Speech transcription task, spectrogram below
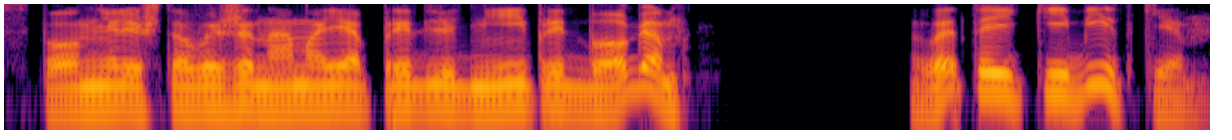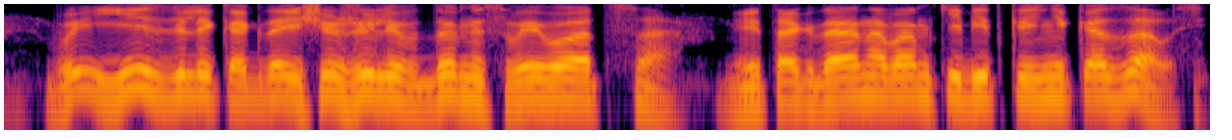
вспомнили, что вы жена моя пред людьми и пред Богом?» «В этой кибитке вы ездили, когда еще жили в доме своего отца, и тогда она вам кибиткой не казалась.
